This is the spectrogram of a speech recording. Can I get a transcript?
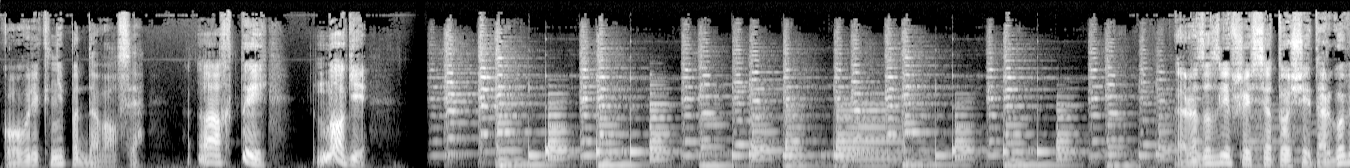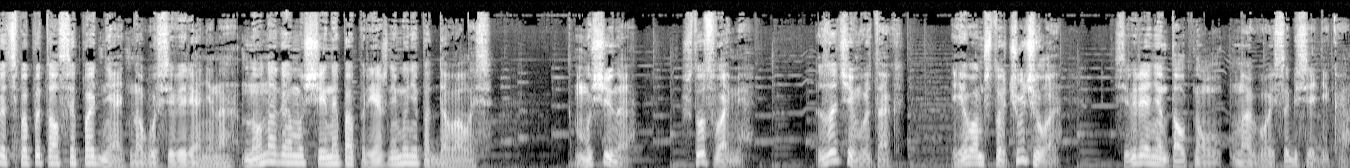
Коврик не поддавался. «Ах ты! Ноги!» Разозлившийся тощий торговец попытался поднять ногу северянина, но нога мужчины по-прежнему не поддавалась. «Мужчина, что с вами? Зачем вы так? Я вам что, чучело?» Северянин толкнул ногой собеседника.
